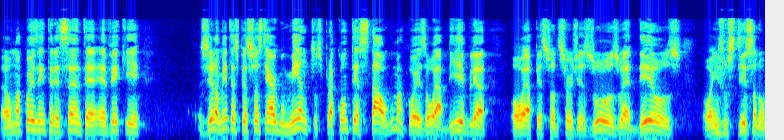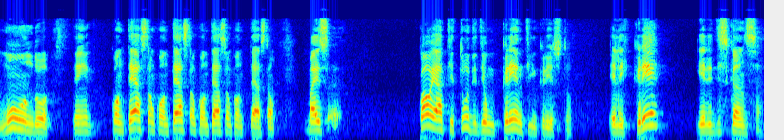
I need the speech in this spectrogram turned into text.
é, uma coisa interessante é, é ver que geralmente as pessoas têm argumentos para contestar alguma coisa, ou é a Bíblia, ou é a pessoa do Senhor Jesus, ou é Deus, ou a injustiça no mundo. Tem, contestam, contestam, contestam, contestam. Mas qual é a atitude de um crente em Cristo? Ele crê e ele descansa.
